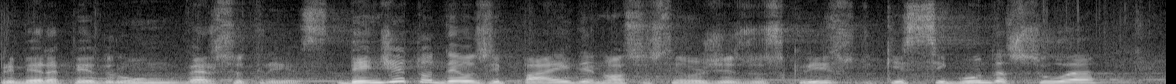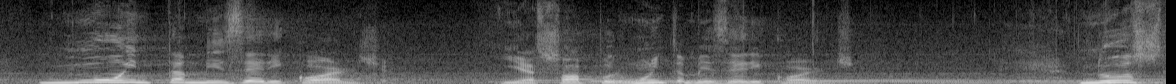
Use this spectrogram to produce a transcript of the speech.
1 Pedro 1, verso 3. Bendito Deus e Pai de nosso Senhor Jesus Cristo, que segundo a sua muita misericórdia, e é só por muita misericórdia, nos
